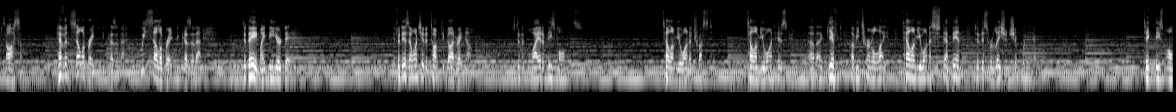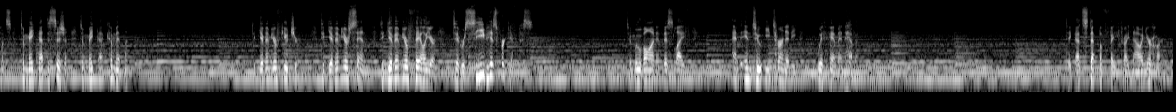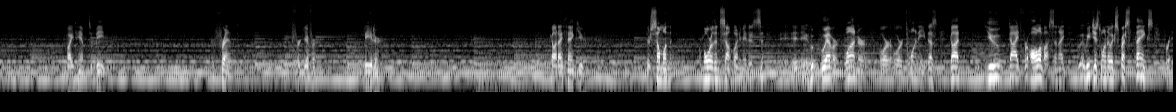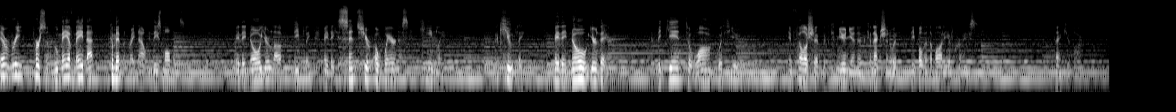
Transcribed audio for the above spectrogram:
It's awesome. Heaven celebrates because of that. We celebrate because of that. Today might be your day. If it is, I want you to talk to God right now, just in the quiet of these moments. Tell Him you want to trust Him. Tell Him you want His uh, gift of eternal life. Tell Him you want to step in to this relationship with Him. Take these moments to make that decision, to make that commitment, to give Him your future, to give Him your sin, to give Him your failure, to receive His forgiveness, to move on in this life and into eternity with Him in heaven. Take that step of faith right now in your heart. Invite Him to be your friend, forgiver, leader. God, I thank you. If there's someone, or more than somebody, I mean, there's uh, whoever, one or, or, or 20, does God, you died for all of us. And I, we just want to express thanks for every person who may have made that commitment right now in these moments. May they know your love deeply. May they sense your awareness keenly, acutely. May they know you're there and begin to walk with you in fellowship and communion and connection with people in the body of Christ. Thank you, Lord.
